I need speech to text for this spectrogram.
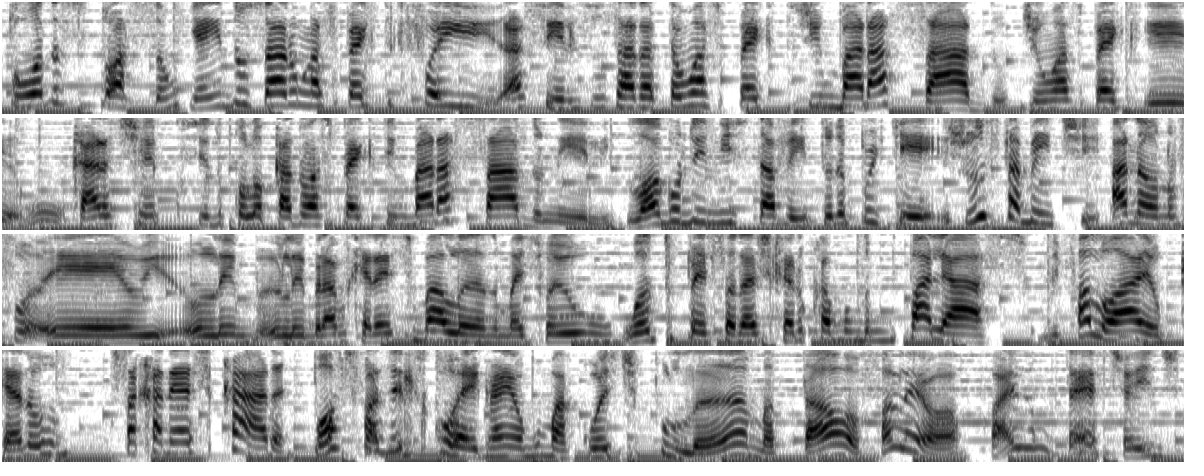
toda a situação e ainda usaram um aspecto que foi assim, eles usaram até um aspecto de embaraçado. Tinha um aspecto, um cara tinha sido colocado um aspecto embaraçado nele. Logo no início da aventura, porque justamente, ah não, não foi, é, eu, eu, eu, lembrava que era esse balando, mas foi um outro personagem que era o Camundongo Palhaço. Ele falou: "Ah, eu quero sacanear esse cara. Posso fazer ele escorregar em alguma coisa, tipo lama tal?" Eu falei: "Ó, faz um teste aí de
